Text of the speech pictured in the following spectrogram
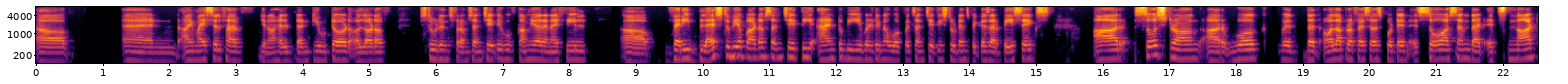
Uh, and I myself have, you know, helped and tutored a lot of students from Sancheti who've come here and I feel uh, very blessed to be a part of Sancheti and to be able to you know work with Sancheti students because our basics are so strong. Our work with that all our professors put in is so awesome that it's not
